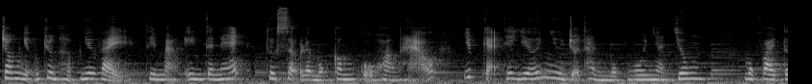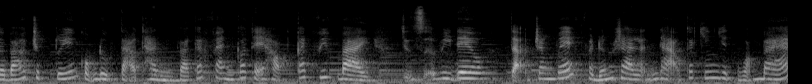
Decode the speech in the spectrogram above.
Trong những trường hợp như vậy thì mạng Internet thực sự là một công cụ hoàn hảo giúp cả thế giới như trở thành một ngôi nhà chung. Một vài tờ báo trực tuyến cũng được tạo thành và các fan có thể học cách viết bài, chỉnh sửa video, tạo trang web và đứng ra lãnh đạo các chiến dịch quảng bá.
